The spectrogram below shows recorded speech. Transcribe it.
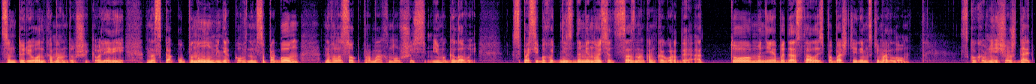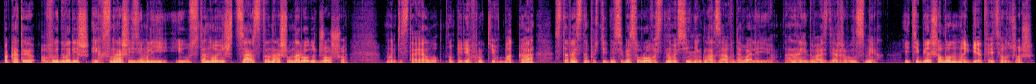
Центурион, командовавший кавалерией, на скаку пнул меня кованым сапогом, на волосок промахнувшись мимо головы. Спасибо, хоть не знаменосец со знаком когорды, а то мне бы досталось по башке римским орлом. Сколько мне еще ждать, пока ты выдворишь их с нашей земли и установишь царство нашего народа, Джошуа?» Маги стояла, уперев руки в бока, стараясь напустить на себя суровость, но синие глаза выдавали ее. Она едва сдерживала смех. «И тебе шалом, Мэгги», — ответил Джош.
